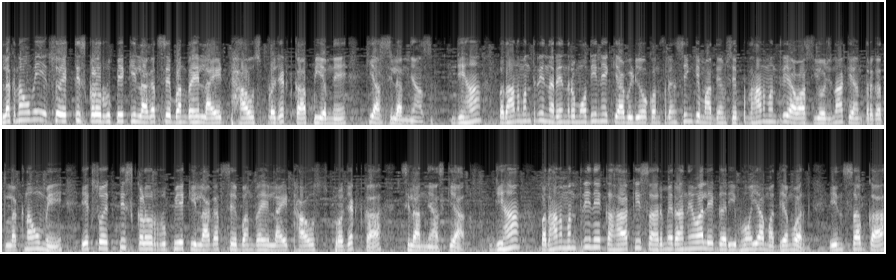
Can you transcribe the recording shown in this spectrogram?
लखनऊ में 131 करोड़ रुपए की लागत से बन रहे लाइट हाउस प्रोजेक्ट का पीएम ने किया शिलान्यास। जी हाँ, प्रधानमंत्री नरेंद्र मोदी ने किया वीडियो कॉन्फ्रेंसिंग के माध्यम से प्रधानमंत्री आवास योजना के अंतर्गत लखनऊ में 131 करोड़ रुपए की लागत से बन रहे लाइट हाउस प्रोजेक्ट का शिलान्यास किया। जी हाँ, प्रधानमंत्री ने कहा कि शहर में रहने वाले गरीब हो या मध्यम वर्ग, इन सब का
